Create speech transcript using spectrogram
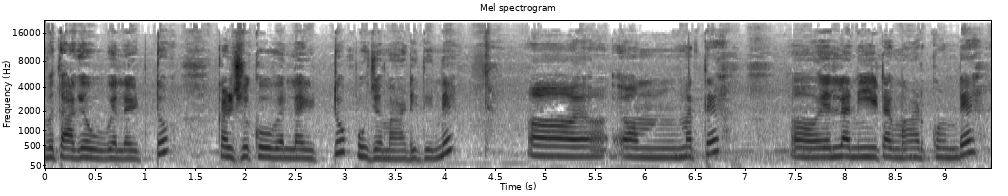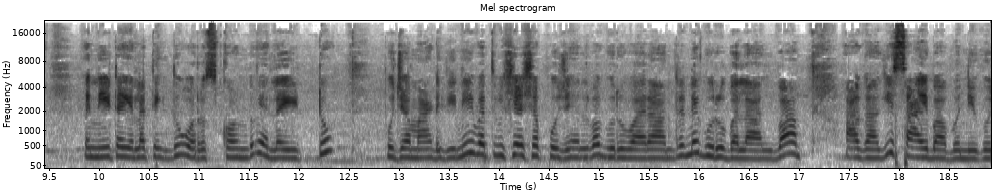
ಇವತ್ತು ಹಾಗೆ ಹೂವೆಲ್ಲ ಇಟ್ಟು, ಕಳಶಕ್ಕೂ ಹೂವೆಲ್ಲ ಇಟ್ಟು ಪೂಜೆ ಮಾಡಿದ್ದೀನಿ. ಮತ್ತು ಎಲ್ಲ ನೀಟಾಗಿ ಮಾಡಿಕೊಂಡೆ, ನೀಟಾಗಿ ಎಲ್ಲ ತೆಗೆದು ಒರೆಸ್ಕೊಂಡು ಎಲ್ಲ ಇಟ್ಟು ಪೂಜೆ ಮಾಡಿದ್ದೀನಿ ಇವತ್ತು ವಿಶೇಷ ಪೂಜೆ ಅಲ್ವಾ? ಗುರುವಾರ ಅಂದ್ರೇ ಗುರುಬಲ ಅಲ್ವಾ? ಹಾಗಾಗಿ ಸಾಯಿಬಾಬನಿಗೂ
